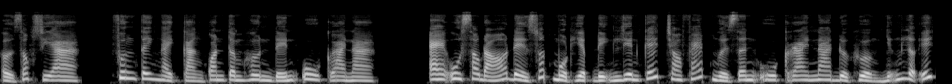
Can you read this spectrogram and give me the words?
ở Georgia, phương Tây ngày càng quan tâm hơn đến Ukraine. EU sau đó đề xuất một hiệp định liên kết cho phép người dân Ukraine được hưởng những lợi ích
